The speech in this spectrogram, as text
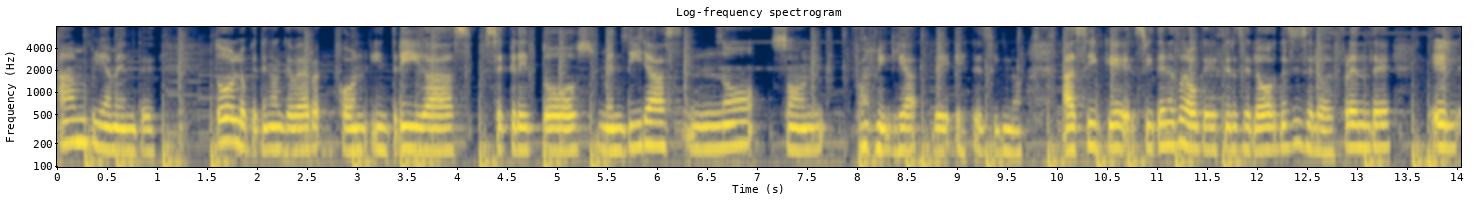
ampliamente. Todo lo que tenga que ver con intrigas, secretos, mentiras, no son familia de este signo. Así que si tienes algo que decírselo, decíselo de frente, él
